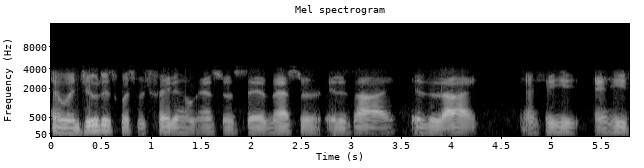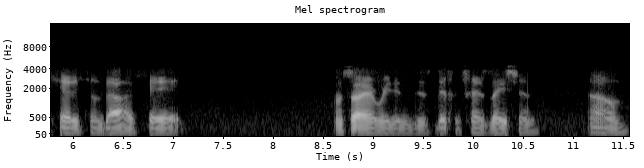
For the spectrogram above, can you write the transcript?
and when Judas was betrayed him, answered and said, Master, it is I, is it I? And he and he said it to him, Thou hast said. I'm sorry, I'm reading this different translation. Um,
